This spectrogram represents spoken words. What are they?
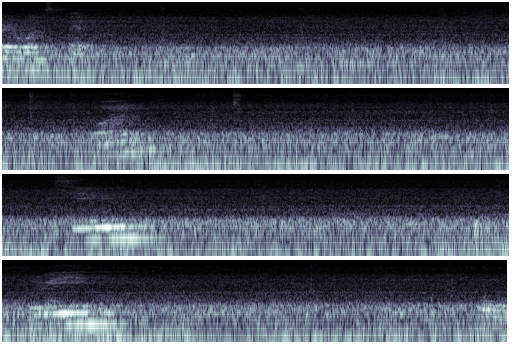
pair. One, two, three, four.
